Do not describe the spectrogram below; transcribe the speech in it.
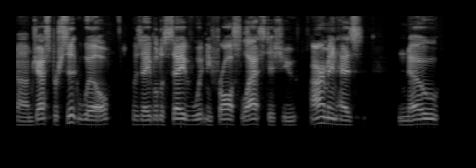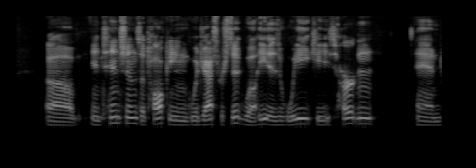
um, Jasper Sitwell was able to save Whitney Frost last issue. Iron Man has no uh, intentions of talking with Jasper Sitwell. He is weak, he's hurting, and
